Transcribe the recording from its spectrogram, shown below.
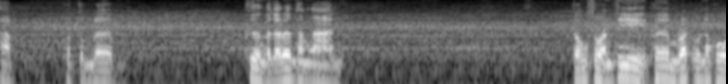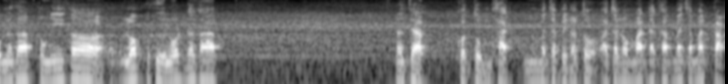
ครับ กดตุ่มเริ่ม เครื่องก็จะเริ่มทำงาน ตรงส่วนที่เพิ่มลดอุณหภูมินะครับ ตรงนี้ก็ลบก็คือลดนะครับ หลังจากกดตุ่มผัดมันจะเป็นออโต้อัตโนมัตินะครับ ไม่สามารถปรับ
